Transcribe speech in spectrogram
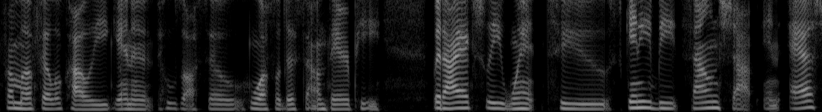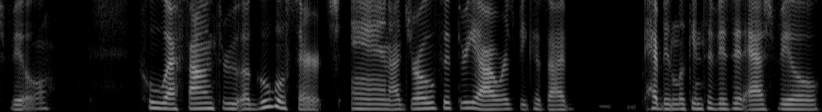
from a fellow colleague and a, who's also who also does sound therapy. But I actually went to Skinny Beat Sound Shop in Asheville, who I found through a Google search, and I drove the three hours because I had been looking to visit Asheville.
